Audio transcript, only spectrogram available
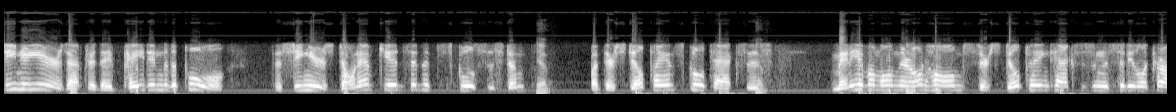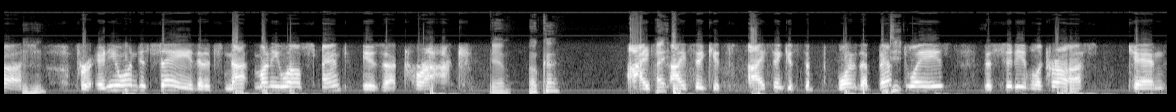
senior years after they've paid into the pool, the seniors don't have kids in the school system, Yep. but they're still paying school taxes. Many of them own their own homes. They're still paying taxes in the city of La Crosse Mm-hmm. For anyone to say that it's not money well spent is a crock. Yeah. Okay. I I, think it's I think it's the one of the best ways the city of La Crosse can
